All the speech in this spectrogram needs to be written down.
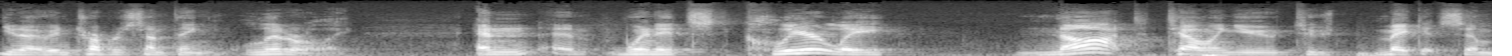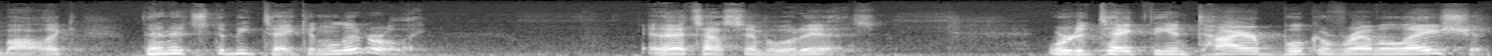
you know, interpret something literally, and, and when it's clearly not telling you to make it symbolic, then it's to be taken literally. And that's how simple it is. We're to take the entire book of Revelation,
